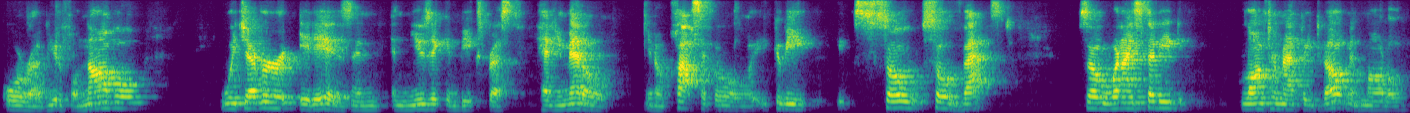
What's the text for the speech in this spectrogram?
or a beautiful novel, whichever it is. And, and music can be expressed heavy metal, you know, classical, it could be so, so vast. So when I studied long-term athlete development model,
